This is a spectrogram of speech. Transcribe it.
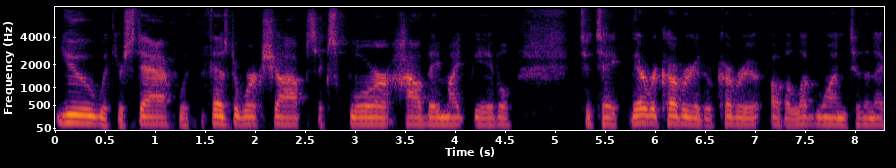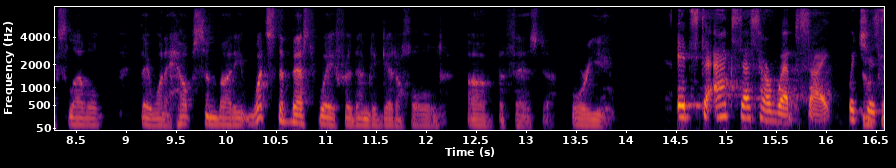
you, with your staff, with Bethesda workshops, explore how they might be able to take their recovery or the recovery of a loved one to the next level. They want to help somebody. What's the best way for them to get a hold of Bethesda or you? It's to access our website, which is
